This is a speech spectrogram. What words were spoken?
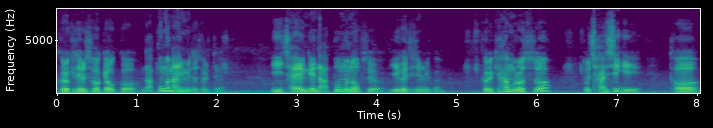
그렇게 될 수밖에 없고 나쁜 건 아닙니다. 절대 이 자연계에 나쁨은 없어요. 이해가 되십니까? 그렇게 함으로써 또 자식이 더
